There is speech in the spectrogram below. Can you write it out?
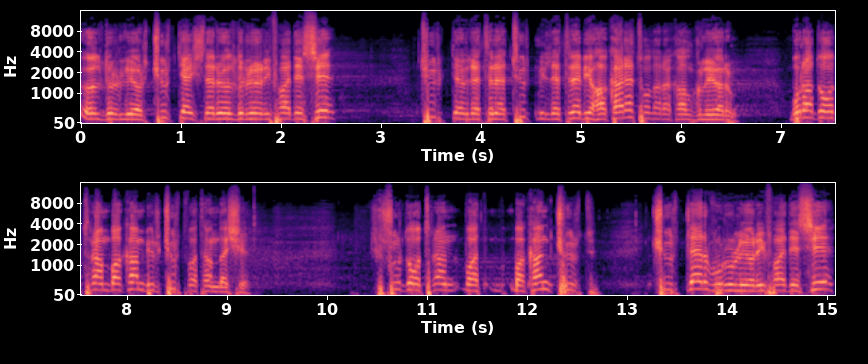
öldürülüyor, Kürt gençleri öldürülüyor ifadesi Türk devletine, Türk milletine bir hakaret olarak algılıyorum. Burada oturan bakan bir Kürt vatandaşı. Şurada oturan bakan Kürt. Kürtler vuruluyor ifadesi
